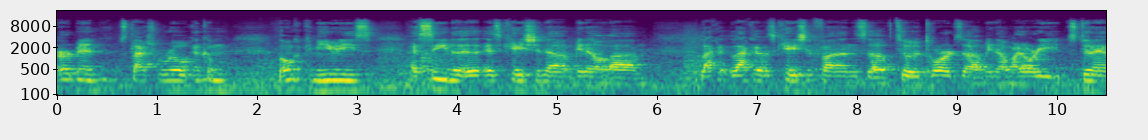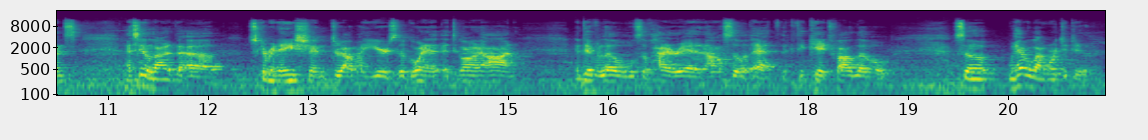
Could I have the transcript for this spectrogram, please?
urban slash rural income, low income communities, I've seen the education, um, you know, um, lack of, lack of education funds of to, towards um, you know minority students. I've seen a lot of uh, discrimination throughout my years of going going on in different levels of higher ed and also at the K-12 level. So we have a lot of work to do.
